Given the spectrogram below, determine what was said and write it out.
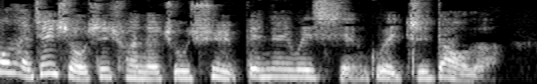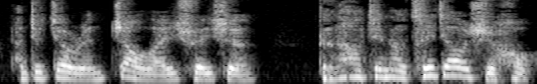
后来这首诗传了出去，被那位显贵知道了，他就叫人召来催生。等到见到崔郊的时候，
